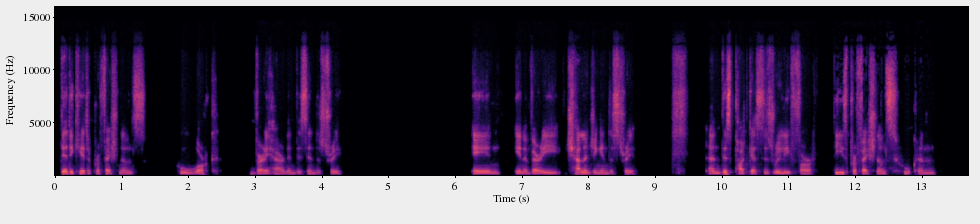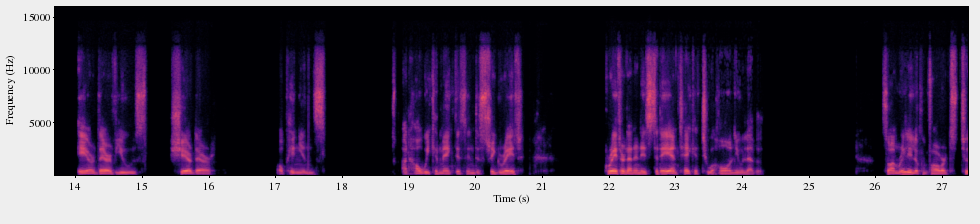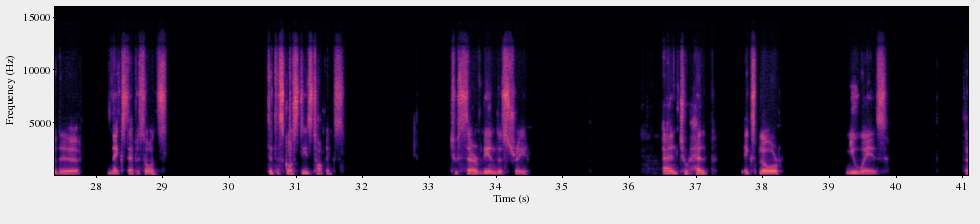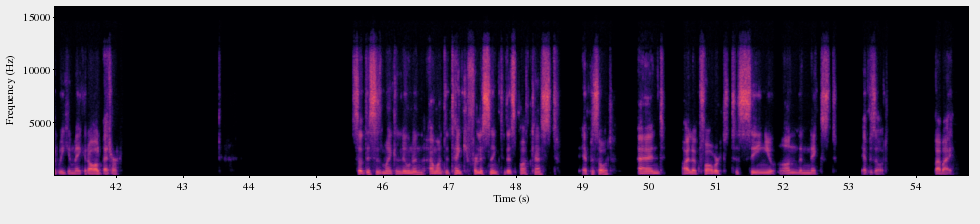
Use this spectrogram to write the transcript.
dedicated professionals who work very hard in this industry, in in a very challenging industry. And this podcast is really for these professionals who can air their views, share their opinions on how we can make this industry great, greater than it is today, and take it to a whole new level. So I'm really looking forward to the next episodes to discuss these topics, to serve the industry, and to help explore new ways that we can make it all better. So, this is Michael Noonan. I want to thank you for listening to this podcast episode, and I look forward to seeing you on the next episode. Bye bye.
